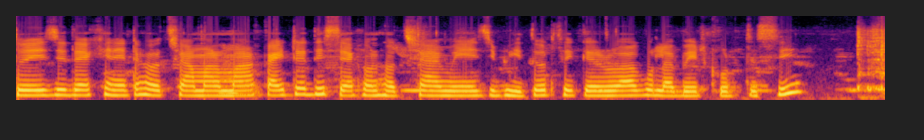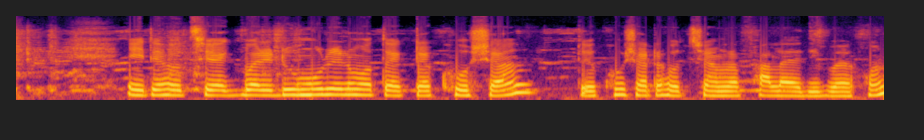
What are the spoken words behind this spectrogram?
তো এই যে দেখেন, এটা হচ্ছে আমার মা কাইটা দিছে। এখন হচ্ছে আমি এই যে ভিতর থেকে রোয়াগুলা বের করতেছি। এটা হচ্ছে একবারে ডুমুরের মতো একটা খোসা। তো খোসাটা হচ্ছে আমরা ফালায় দিব এখন।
